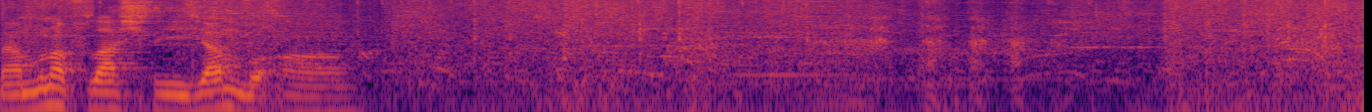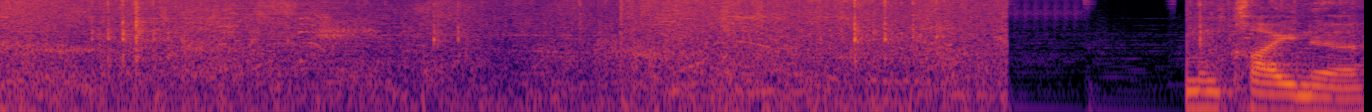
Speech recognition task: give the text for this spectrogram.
Ben buna flashlayacağım bu. Aa. Bunun kaynağı.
